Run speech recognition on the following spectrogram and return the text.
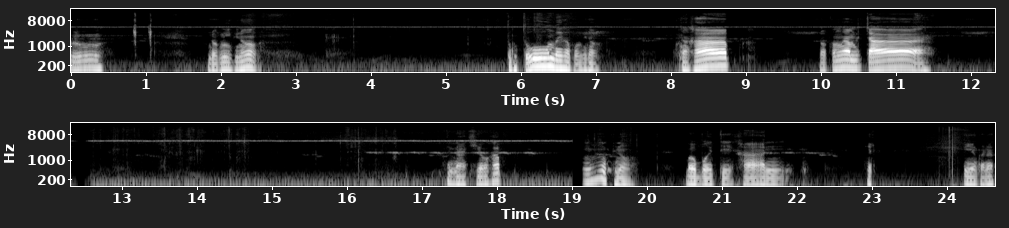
อืมดอกนี้พี่น้อง ตุ้มๆเลยครับผมพี่น้องคุณนะครับดอกงามๆเลยจ้าเป็นนาเขียวครับอืพี่น้องเบาบอยตะขาอันเห็ดเอียงกันนะ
